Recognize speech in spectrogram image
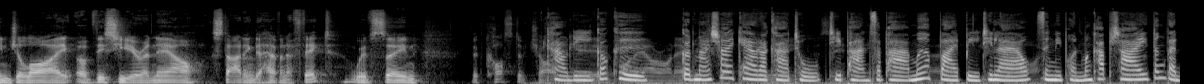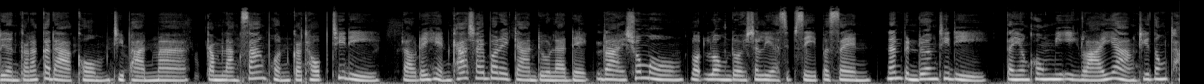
in July of this year are now starting to have an effect. We've seen ข่าวดีก็คือ กฎหมายชายแคร์ราคาถูกที่ผ่านสภาเมื่อปลายปีที่แล้ว ซึ่งมีผลบังคับใช้ตั้งแต่เดือนกรกฎาคมที่ผ่านมากำลังสร้างผลกระทบที่ดี เราได้เห็นค่าใช้บริการดูแลเด็กรายชั่วโมง ลดลงโดยเฉลี่ย 14%นั่นเป็นเรื่องที่ดี แต่ยังคงมีอีกหลายอย่างที่ต้องท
